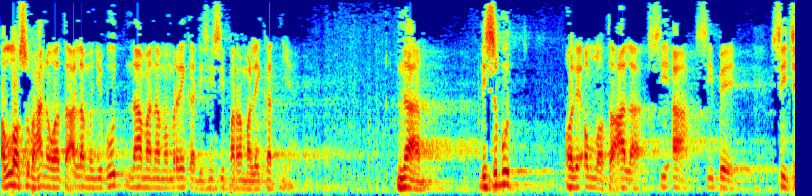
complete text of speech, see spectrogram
Allah Subhanahu wa taala menyebut nama-nama mereka di sisi para malaikatnya. Nah, disebut oleh Allah taala si A, si B, si C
